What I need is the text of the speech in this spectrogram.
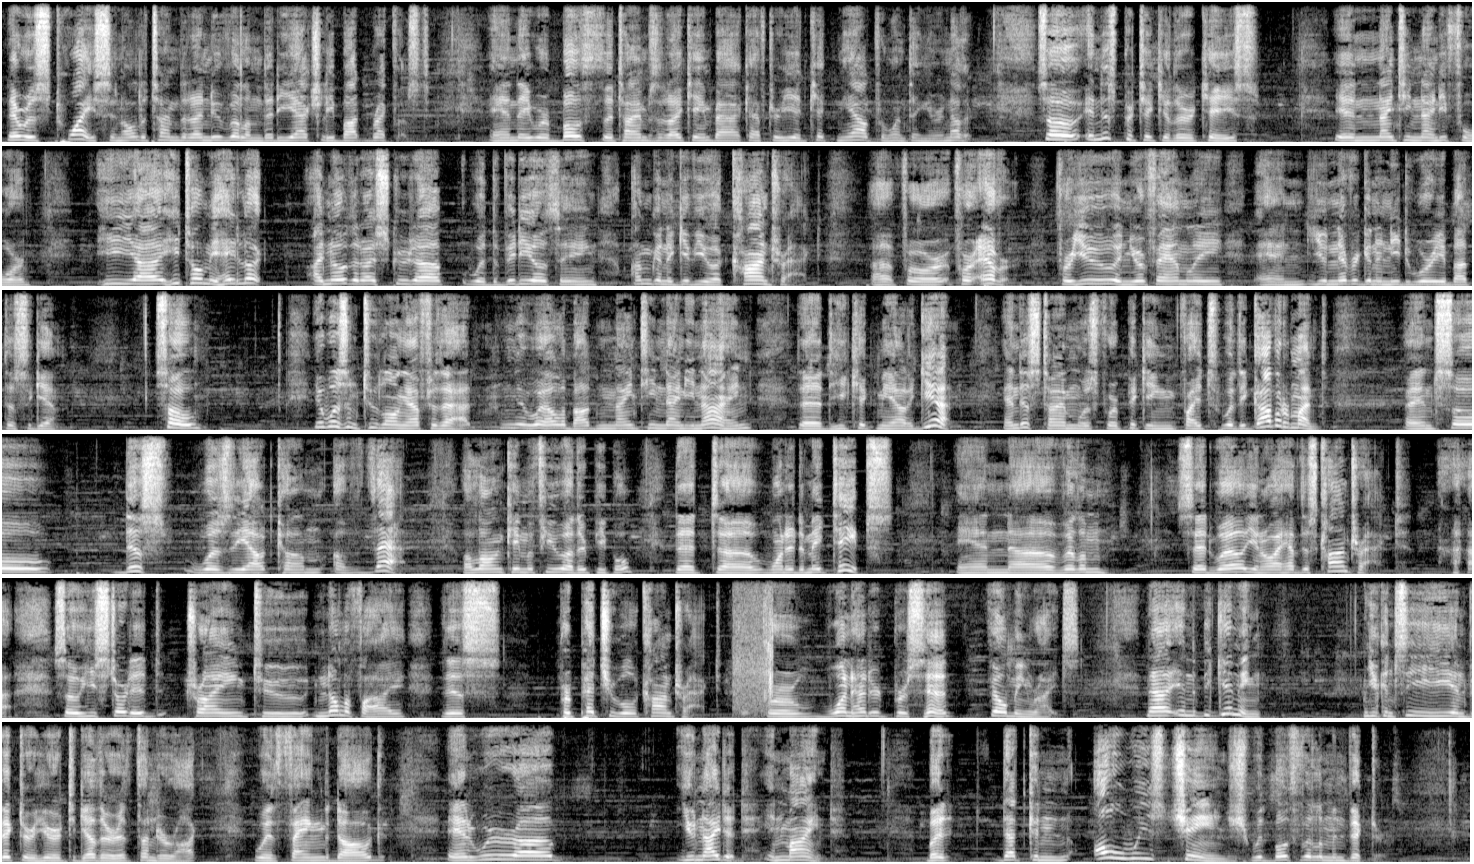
There was twice in all the time that I knew Willem that he actually bought breakfast. And they were both the times that I came back after he had kicked me out for one thing or another. So in this particular case, in 1994, he, uh, he told me, hey, look, I know that I screwed up with the video thing. I'm going to give you a contract uh, for forever for you and your family, and you're never going to need to worry about this again. So it wasn't too long after that, well, about 1999, that he kicked me out again. And this time was for picking fights with the government. And so this was the outcome of that. Along came a few other people that uh, wanted to make tapes. And uh, Willem said, Well, you know, I have this contract. so he started trying to nullify this perpetual contract for 100% filming rights. Now, in the beginning, you can see he and Victor here together at ThunderRock with Fang the dog, and we're uh, united in mind. But that can always change with both Willem and Victor.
